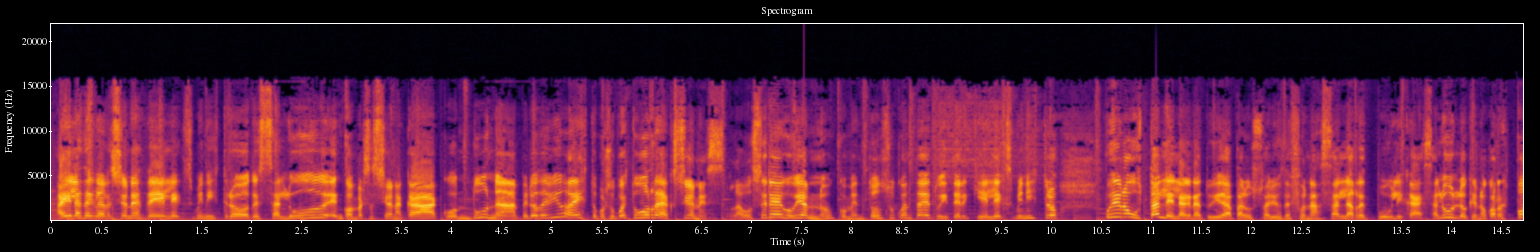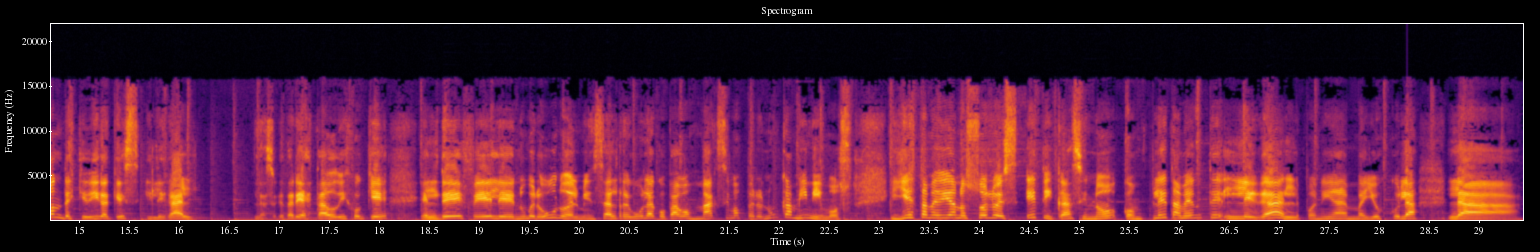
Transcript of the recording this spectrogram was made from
Hay las declaraciones del exministro de Salud en conversación acá con Duna, pero debido a esto, por supuesto, hubo reacciones. La vocera de gobierno comentó en su cuenta de Twitter que el exministro puede no gustarle la gratuidad para usuarios de FONASA la red pública de salud. Lo que no corresponde es que diga que es ilegal. La Secretaría de Estado dijo que el DFL número uno del MinSal regula copagos máximos, pero nunca mínimos. Y esta medida no solo es ética, sino completamente legal, ponía en mayúscula la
